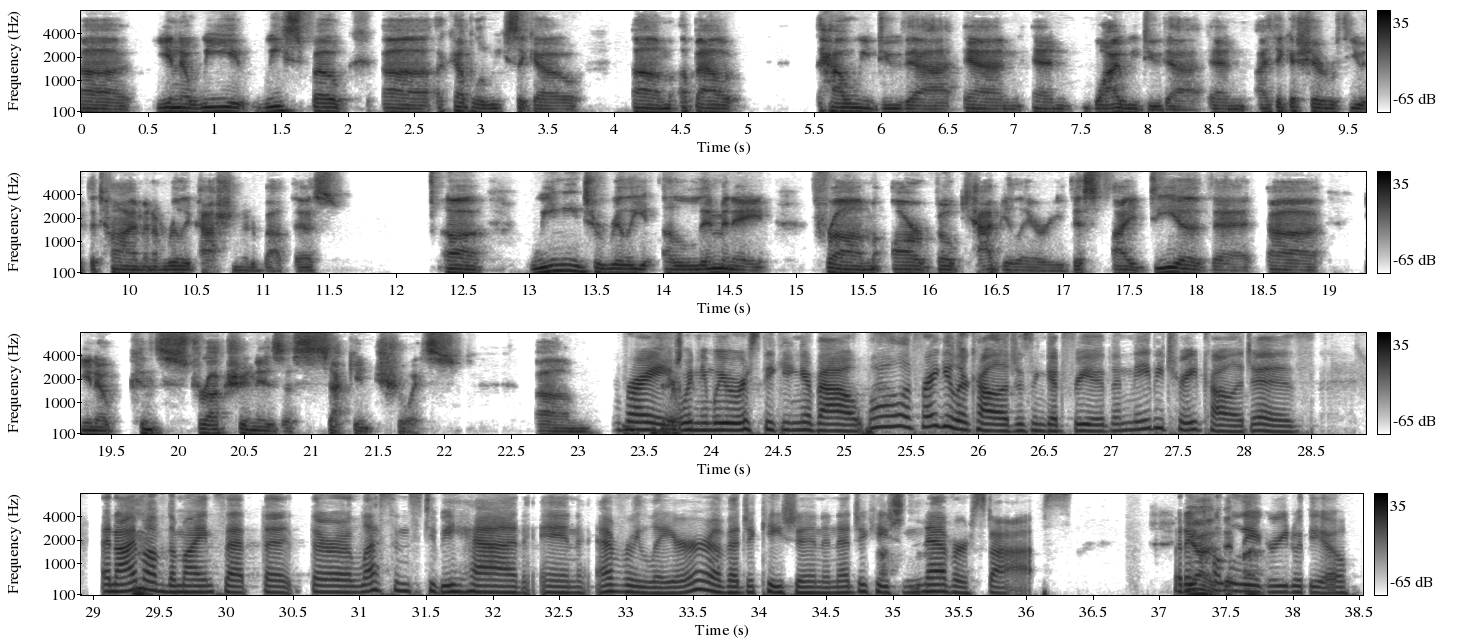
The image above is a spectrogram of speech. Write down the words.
uh, you know, we we spoke uh, a couple of weeks ago um, about how we do that and and why we do that. And I think I shared with you at the time, and I'm really passionate about this. Uh, we need to really eliminate from our vocabulary this idea that uh, you know construction is a second choice. Um, right. When we were speaking about, well, if regular college isn't good for you, then maybe trade college is. And I'm of the mindset that there are lessons to be had in every layer of education, and education absolutely. never stops. But yeah, I totally uh, agreed with you.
